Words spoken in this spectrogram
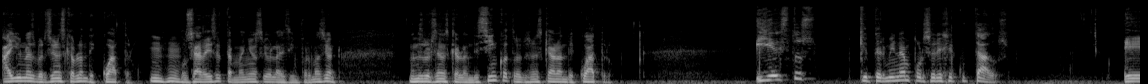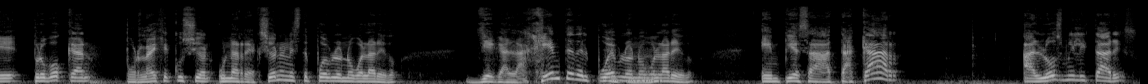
Hay unas versiones que hablan de cuatro. O sea, de ese tamaño ha sido la desinformación. Unas versiones que hablan de cinco, otras versiones que hablan de cuatro. Y estos que terminan por ser ejecutados eh, provocan por la ejecución una reacción en este pueblo Nuevo Laredo. Llega la gente del pueblo Nuevo Laredo, empieza a atacar a los militares,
